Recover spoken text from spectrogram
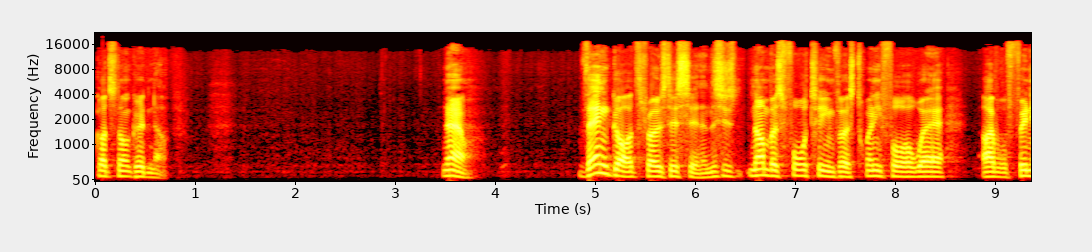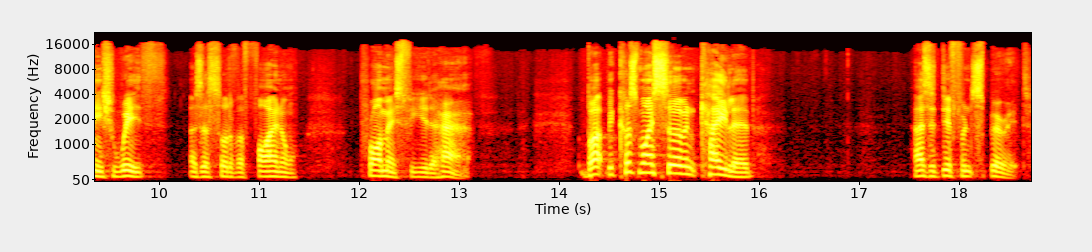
God's not good enough. Now, then God throws this in, and this is Numbers 14, verse 24, where I will finish with as a sort of a final promise for you to have. But because my servant Caleb has a different spirit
